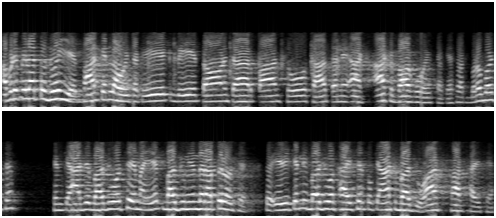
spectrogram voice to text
આપણે પેલા તો જોઈએ, ભાગ કેટલા હોઈ શકે? એક, બે, ત્રણ, ચાર, પાંચ, છ, સાત અને આઠ. આઠ ભાગ હોઈ શકે, સર. બરોબર છે? કેમ કે આ જે બાજુઓ છે, એમાં એક બાજુની અંદર આપેલો છે. તો એવી કેટલી બાજુઓ થાય છે? તો કે આઠ બાજુ, આઠ ભાગ થાય છે.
